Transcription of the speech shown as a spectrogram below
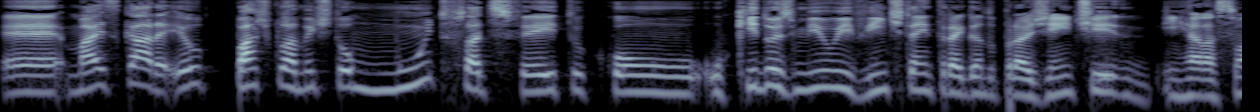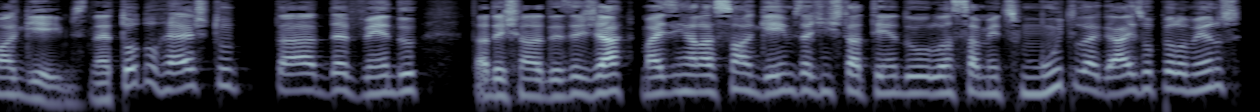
É, mas, cara, eu particularmente estou muito satisfeito com o que 2020 está entregando pra gente em relação a games, né? Todo o resto tá devendo, tá deixando a desejar, mas em relação a games a gente tá tendo lançamentos muito legais, ou pelo menos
